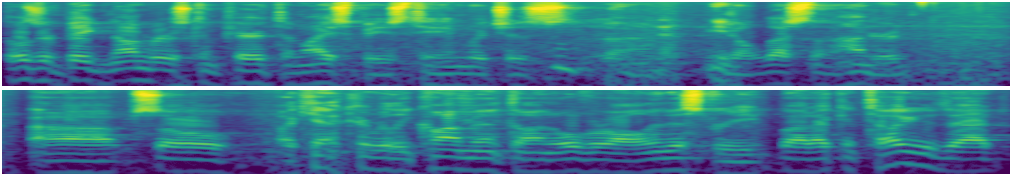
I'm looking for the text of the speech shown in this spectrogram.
those are big numbers compared to my space team, which is uh, you know less than 100. Uh, so I can't really comment on overall industry, but I can tell you that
